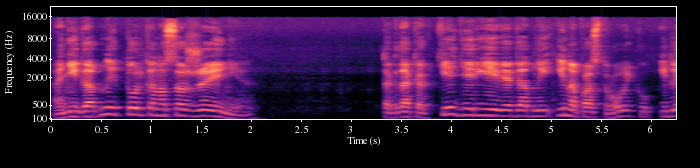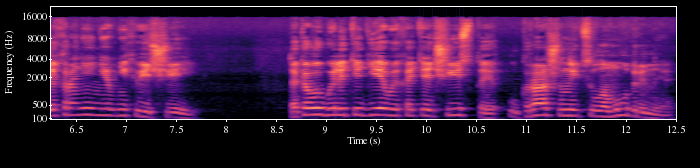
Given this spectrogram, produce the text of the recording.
Они годны только на сожжение, тогда как те деревья годны и на постройку, и для хранения в них вещей. Таковы были те девы, хотя чистые, украшенные, целомудренные,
